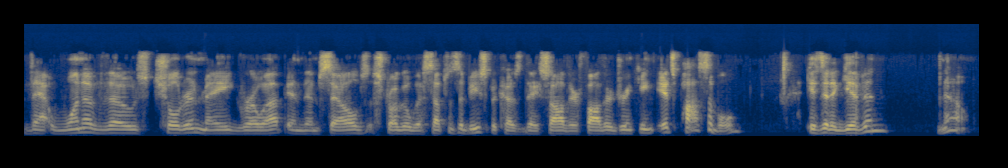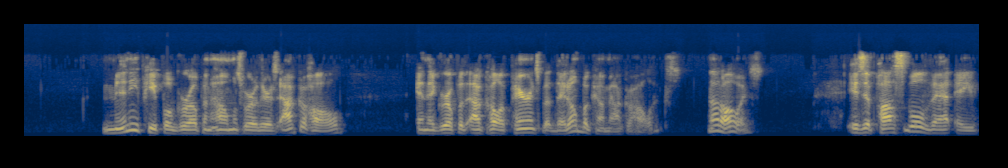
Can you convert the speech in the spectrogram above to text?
that one of those children may grow up and themselves struggle with substance abuse because they saw their father drinking? It's possible. Is it a given? No. Many people grow up in homes where there's alcohol and they grow up with alcoholic parents, but they don't become alcoholics. Not always. Is it possible that a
